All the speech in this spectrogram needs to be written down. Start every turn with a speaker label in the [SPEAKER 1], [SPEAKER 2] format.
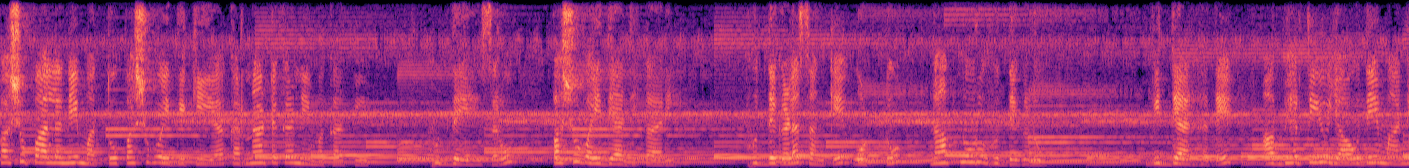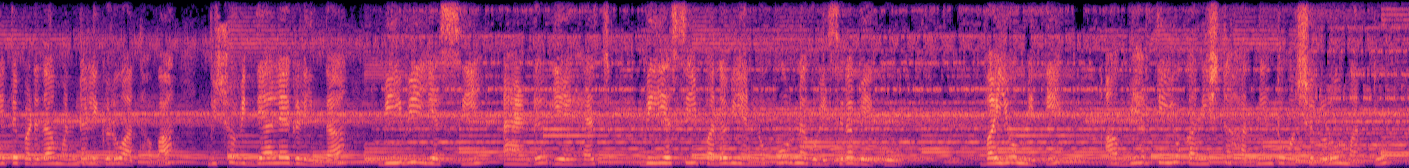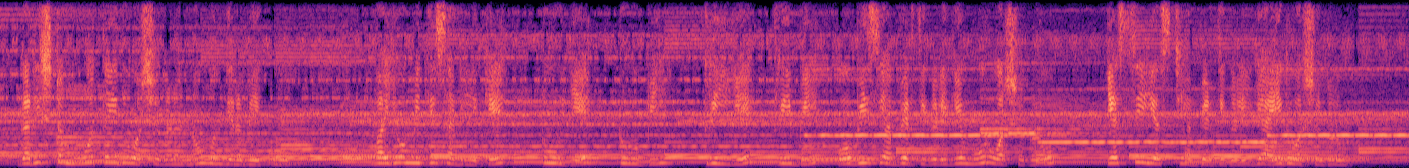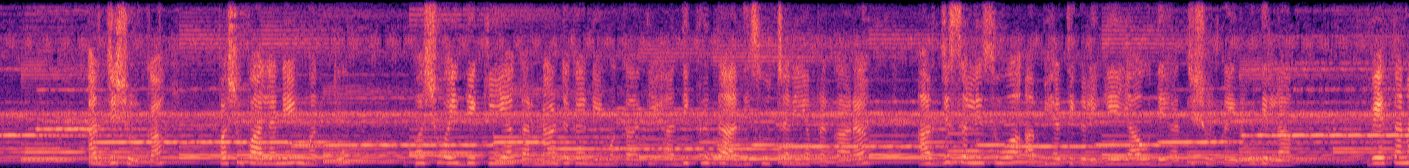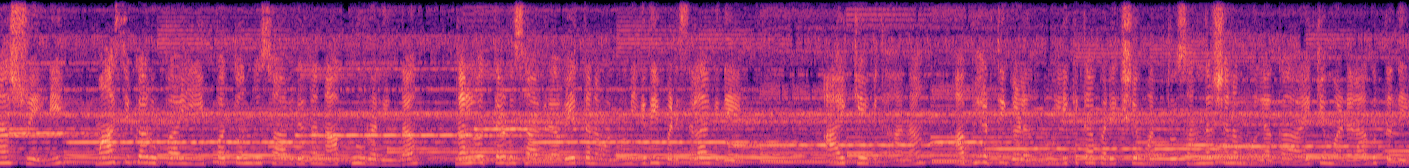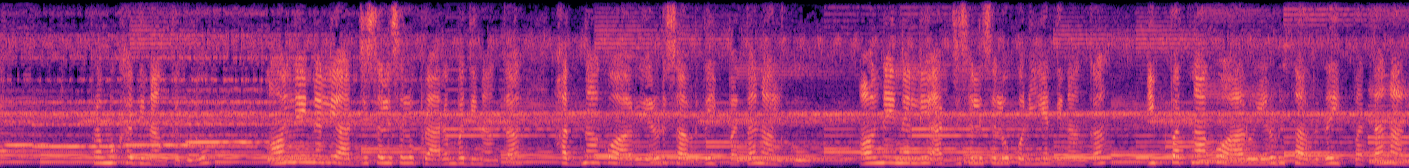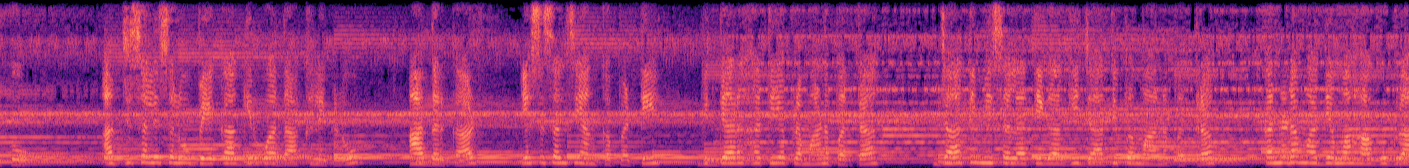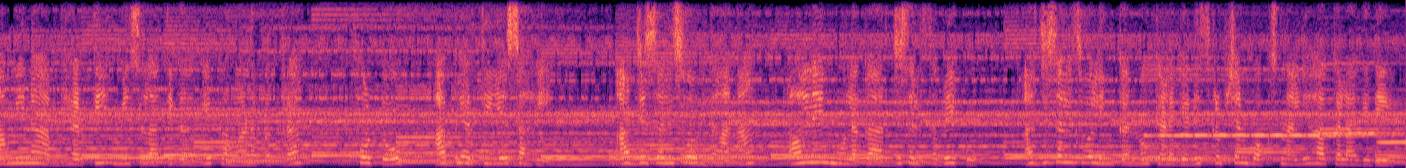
[SPEAKER 1] ಪಶುಪಾಲನೆ ಮತ್ತು ಪಶುವೈದ್ಯಕೀಯ ಕರ್ನಾಟಕ ನೇಮಕಾತಿ ಹುದ್ದೆ ಹೆಸರು ಪಶುವೈದ್ಯಾಧಿಕಾರಿ. ಹುದ್ದೆಗಳ ಸಂಖ್ಯೆ ಒಟ್ಟು ನಾಲ್ಕುನೂರು ಹುದ್ದೆಗಳು. ವಿದ್ಯಾರ್ಹತೆ, ಅಭ್ಯರ್ಥಿಯು ಯಾವುದೇ ಮಾನ್ಯತೆ ಪಡೆದ ಮಂಡಳಿಗಳು ಅಥವಾ ವಿಶ್ವವಿದ್ಯಾಲಯಗಳಿಂದ ಬಿವಿಎಸ್ಸಿ ಆ್ಯಂಡ್ ಎಎಚ್ ಬಿಎಸ್ಸಿ ಪದವಿಯನ್ನು ಪೂರ್ಣಗೊಳಿಸಿರಬೇಕು. ವಯೋಮಿತಿ, ಅಭ್ಯರ್ಥಿಯು ಕನಿಷ್ಠ ಹದಿನೆಂಟು ವರ್ಷಗಳು ಮತ್ತು ಗರಿಷ್ಠ ಮೂವತ್ತೈದು ವರ್ಷಗಳನ್ನು ಹೊಂದಿರಬೇಕು. ವಯೋಮಿತಿ ಸಡಿಲಿಕೆ, two A, two B, three A, three B OBC ಅಭ್ಯರ್ಥಿಗಳಿಗೆ ಮೂರು ವರ್ಷಗಳು, ಎಸ್ಸಿ, ಎಸ್ಟಿ ಅಭ್ಯರ್ಥಿಗಳಿಗೆ ಐದು ವರ್ಷಗಳು. ಅರ್ಜಿ ಶುಲ್ಕ, ಪಶುಪಾಲನೆ ಮತ್ತು ಪಶುವೈದ್ಯಕೀಯ ಕರ್ನಾಟಕ ನೇಮಕಾತಿ ಅಧಿಕೃತ ಅಧಿಸೂಚನೆಯ ಪ್ರಕಾರ ಅರ್ಜಿ ಸಲ್ಲಿಸುವ ಅಭ್ಯರ್ಥಿಗಳಿಗೆ ಯಾವುದೇ ಅರ್ಜಿ ಶುಲ್ಕ ಇರುವುದಿಲ್ಲ. ವೇತನ ಶ್ರೇಣಿ, ಮಾಸಿಕ ರೂಪಾಯಿ ಇಪ್ಪತ್ತೊಂದು ಸಾವಿರದ ನಾಲ್ಕುನೂರರಿಂದ ನಲವತ್ತೆರಡು ಸಾವಿರ ವೇತನವನ್ನು ನಿಗದಿಪಡಿಸಲಾಗಿದೆ. ಆಯ್ಕೆ ವಿಧಾನ, ಅಭ್ಯರ್ಥಿಗಳನ್ನು ಲಿಖಿತ ಪರೀಕ್ಷೆ ಮತ್ತು ಸಂದರ್ಶನ ಮೂಲಕ ಆಯ್ಕೆ ಮಾಡಲಾಗುತ್ತದೆ. ಪ್ರಮುಖ ದಿನಾಂಕಗಳು, ಆನ್ಲೈನ್ನಲ್ಲಿ ಅರ್ಜಿ ಸಲ್ಲಿಸಲು ಪ್ರಾರಂಭ ದಿನಾಂಕ ಹದಿನಾಲ್ಕು ಆರು ಎರಡು ಸಾವಿರದ ಇಪ್ಪತ್ತ ನಾಲ್ಕು. ಆನ್ಲೈನ್ನಲ್ಲಿ ಅರ್ಜಿ ಸಲ್ಲಿಸಲು ಕೊನೆಯ ದಿನಾಂಕ ಇಪ್ಪತ್ನಾಲ್ಕು ಆರು ಎರಡು ಸಾವಿರದ ಇಪ್ಪತ್ತ ನಾಲ್ಕು. ಅರ್ಜಿ ಸಲ್ಲಿಸಲು ಬೇಕಾಗಿರುವ ದಾಖಲೆಗಳು, ಆಧಾರ್ ಕಾರ್ಡ್, ಎಸ್ಎಸ್ಎಲ್ಸಿ ಅಂಕಪಟ್ಟಿ, ವಿದ್ಯಾರ್ಹತೆಯ ಪ್ರಮಾಣ ಪತ್ರ ಜಾತಿ ಮೀಸಲಾತಿಗಾಗಿ ಜಾತಿ ಪ್ರಮಾಣ ಪತ್ರ ಕನ್ನಡ ಮಾಧ್ಯಮ ಹಾಗೂ ಗ್ರಾಮೀಣ ಅಭ್ಯರ್ಥಿ ಮೀಸಲಾತಿಗಾಗಿ ಪ್ರಮಾಣ ಪತ್ರ ಫೋಟೋ, ಅಭ್ಯರ್ಥಿಯ ಸಹಿ, ಅರ್ಜಿ ಸಲ್ಲಿಸುವ ವಿಧಾನ, ಆನ್ಲೈನ್ ಮೂಲಕ ಅರ್ಜಿ ಸಲ್ಲಿಸಬೇಕು. ಅರ್ಜಿ ಸಲ್ಲಿಸುವ ಲಿಂಕ್ ಅನ್ನು ಕೆಳಗೆ ಡಿಸ್ಕ್ರಿಪ್ಷನ್ ಬಾಕ್ಸ್ನಲ್ಲಿ ಹಾಕಲಾಗಿದೆ.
